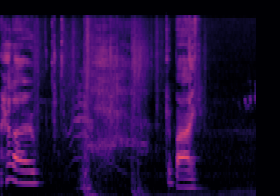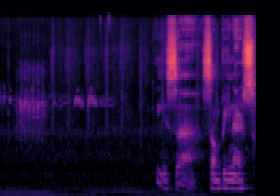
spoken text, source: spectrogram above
Hello. Goodbye. These uh, zombinos.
